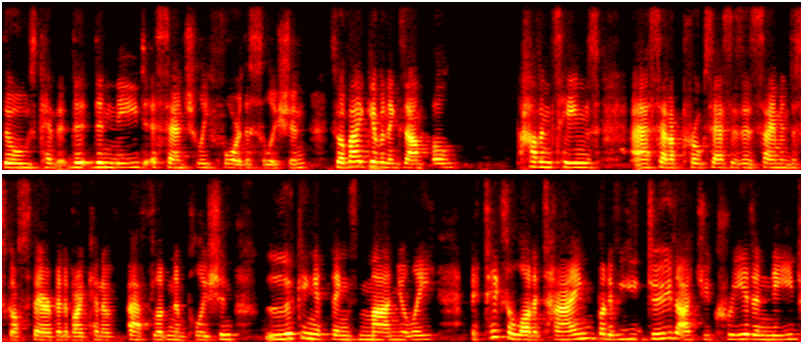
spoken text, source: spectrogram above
those kind of the, the need essentially for the solution. So if I give an example, having teams uh, set up processes, as Simon discussed there, a bit about kind of uh, flooding and pollution, looking at things manually. It takes a lot of time, but if you do that, you create a need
